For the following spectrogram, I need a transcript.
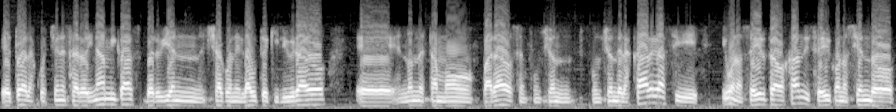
eh, todas las cuestiones aerodinámicas, ver bien ya con el auto equilibrado eh, en dónde estamos parados en función, función de las cargas y, y bueno, seguir trabajando y seguir conociendo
